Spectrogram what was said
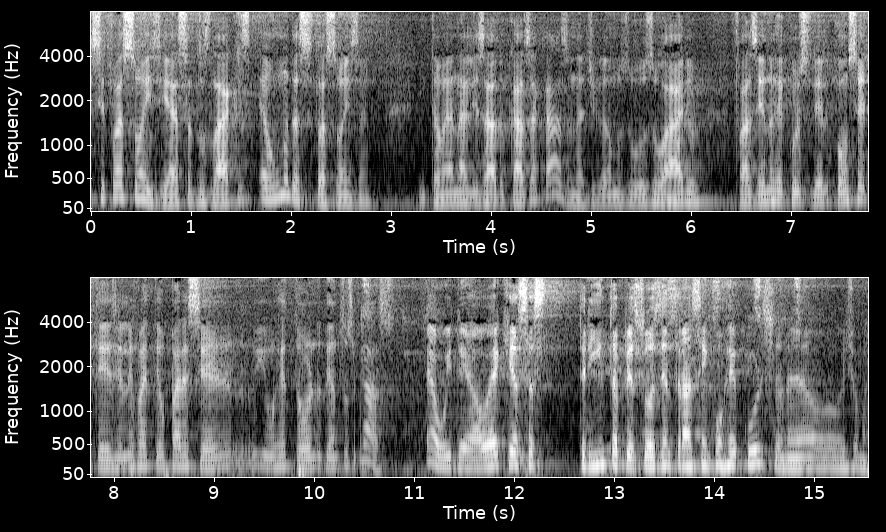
situações, e essa dos lacres é uma das situações. Né? Então é analisado caso a caso, né? digamos, o usuário fazendo o recurso dele, com certeza ele vai ter o parecer e o retorno dentro dos prazos. É, o ideal é que essas 30 pessoas entrassem com recurso, né, Gilmar?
